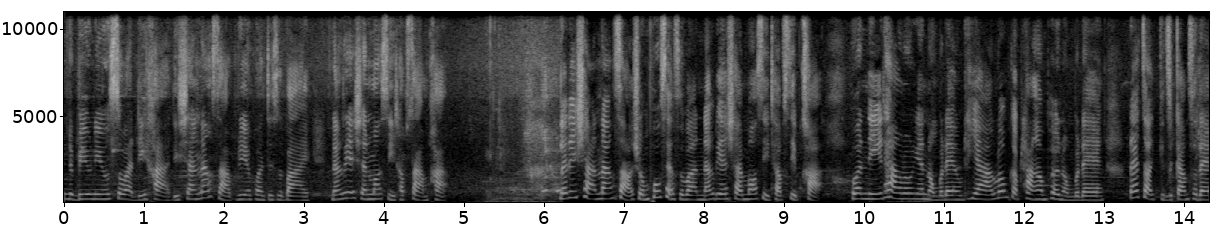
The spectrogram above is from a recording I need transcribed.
NW News สวัสดีค่ะ ดิฉันนางสาวเรียพรเจสบาย นักเรียนชั้นม .4 ทับ3ค่ะ และดิฉันนางสาวชมพู่แสงสุวรรณนักเรียนชั้นม .4 ทับ10 ค่ะ วันนี้ทางโรงเรียนหนองบัวแดงวิทยาร่วมกับทางอำเภอหนองบัวแดง ได้จัดกิจกรรมแสดง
